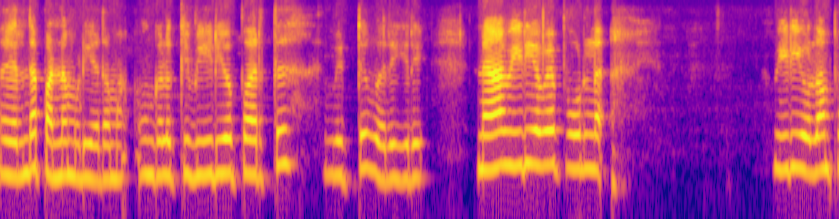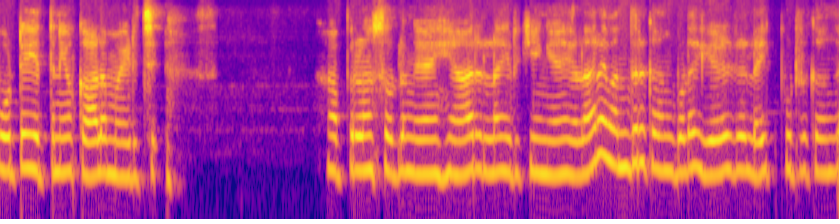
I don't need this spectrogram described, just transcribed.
அது இருந்தால் பண்ண முடியாதம்மா. உங்களுக்கு வீடியோ பார்த்து விட்டு வருகிறேன். நான் வீடியோவே போடல. வீடியோலாம் போட்டு எத்தனையோ காலம் ஆயிடுச்சு. அப்புறம் சொல்லுங்கள் யாரெல்லாம் இருக்கீங்க? எல்லாரும் வந்திருக்காங்க போல். ஏழு லைக் போட்டிருக்காங்க.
